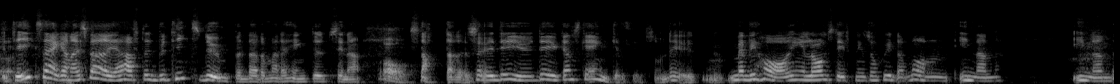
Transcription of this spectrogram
butiksägarna i Sverige haft ett butiksdumpen där de hade hängt ut sina Ja. snattare. Så det är ju, det är ju ganska enkelt. Liksom. Ju- men vi har ingen lagstiftning som skyddar barnen innan, innan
